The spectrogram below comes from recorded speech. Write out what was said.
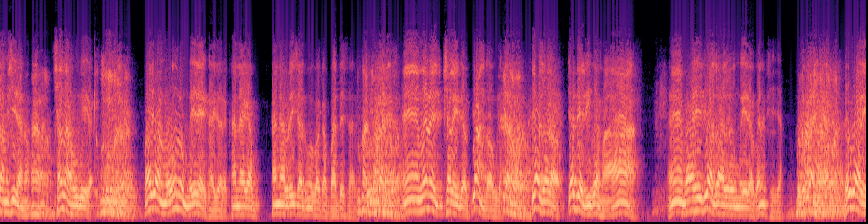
ကမရှိတာနော်မှန်ပါချမ်းသာဟုသေးကအခုပါဗျာဘာကြောင့်ငုံလို့မေးတဲ့အခါကျတော့ခန္ဓာကခန္ဓာပရိစ္ဆသမုပ္ပါကဘာသစ္စာလဲဒုက္ခဒုက္ခသစ္စာအဲမင်းနဲ့ဖြတ်လိုက်တော့ပြတ်မသွားဘူးလားပြတ်သွားပါဘူးပြတ်သွားတော့ပြတ်တဲ့ဒီဘက်မှာအဲဘာတွေပြတ်သွားသလဲမေးတော့ဘယ်နဲ့ဖြေကြဒုက္ခသစ္စာပါ ဒုက္ခတွေ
